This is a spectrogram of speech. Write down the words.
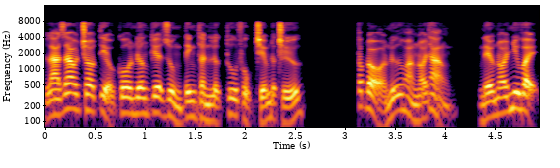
Là giao cho tiểu cô nương kia dùng tinh thần lực thu phục chiếm được chứ? Tóc đỏ nữ hoàng nói thẳng, nếu nói như vậy,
